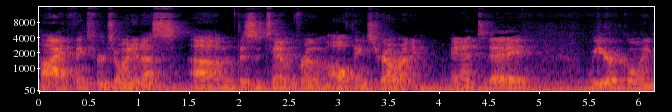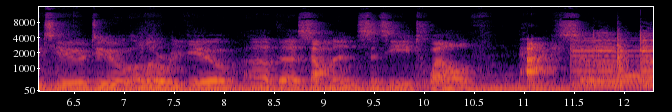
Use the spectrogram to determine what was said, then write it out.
Hi, thanks for joining us. Um, this is Tim from All Things Trail Running, and today we are going to do a little review of the Salomon Sense 12 pack. So.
